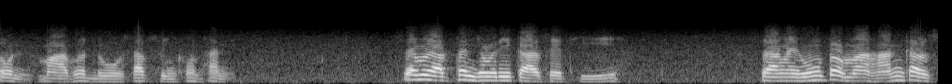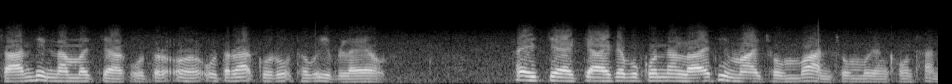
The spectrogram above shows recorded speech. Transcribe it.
ต้นมาเพื่อดูทรัพย์สินของท่าน สำหรับท่านโชติกาเศรษฐีสั่งให้หุงต้มอาหารข้าวสารที่นำมาจากอุตรอุตรกุรุทวีปแล้ว ให้แจกจ่ายกับบุคคลนั้นหลายที่มาชมบ้านชมเมืองของท่าน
